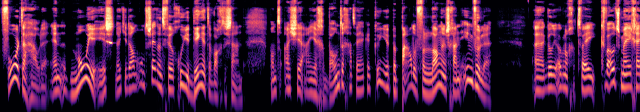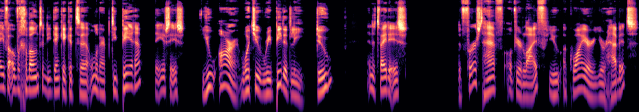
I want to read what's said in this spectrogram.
voor te houden. En het mooie is dat je dan ontzettend veel goede dingen te wachten staan. Want als je aan je gewoonte gaat werken, kun je bepaalde verlangens gaan invullen. Uh, ik wil je ook nog twee quotes meegeven over gewoonten, die denk ik het uh, onderwerp typeren. De eerste is: You are what you repeatedly do. En de tweede is: The first half of your life you acquire your habits.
